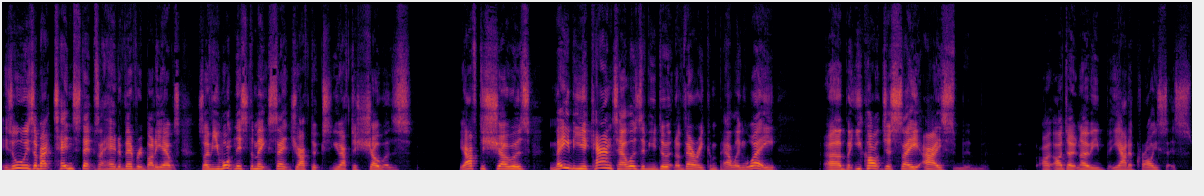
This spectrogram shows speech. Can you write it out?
he's always about 10 steps ahead of everybody else. So if you want this to make sense, you have to you have to show us. You have to show us. Maybe you can tell us if you do it in a very compelling way. Uh, but you can't just say, I, I, I don't know, he, he had a crisis.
